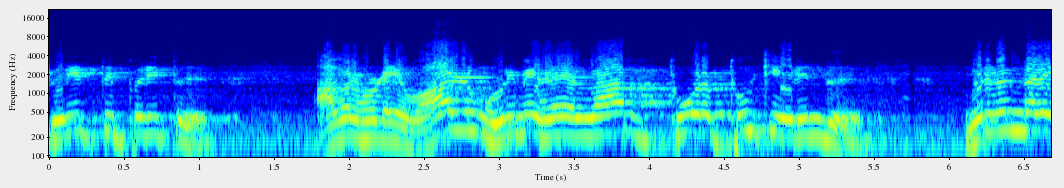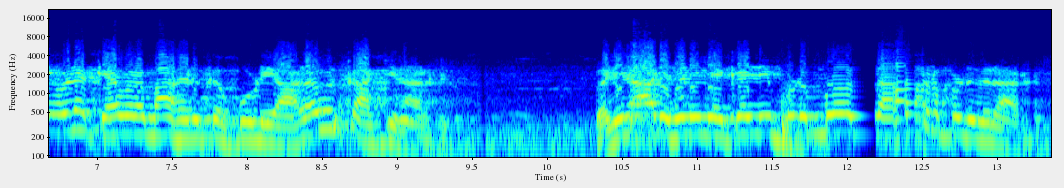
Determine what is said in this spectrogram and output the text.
பிரித்து பிரித்து அவர்களுடைய வாழும் உரிமைகளை எல்லாம் தூர தூக்கி எறிந்து மிருகங்களை விட கேவலமாக இருக்கக்கூடிய அளவிற்கு ஆக்கினார்கள். வெளிநாடுகளிலே கேள்விப்படும் போது ஆத்திரப்படுகிறார்கள்.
